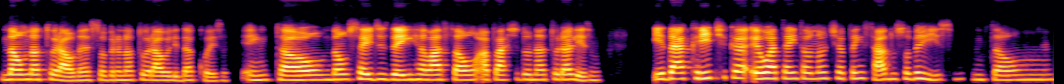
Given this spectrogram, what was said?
não natural, né? Sobrenatural ali da coisa. Então, não sei dizer em relação à parte do naturalismo. E da crítica, eu até então não tinha pensado sobre isso. Então,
